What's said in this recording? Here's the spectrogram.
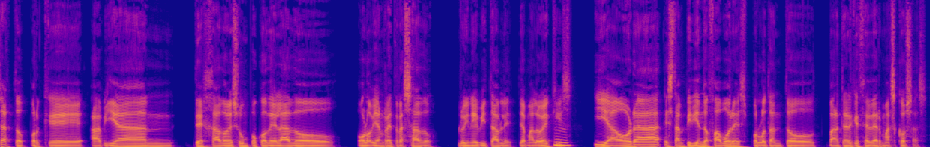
Exacto, porque habían dejado eso un poco de lado o lo habían retrasado, lo inevitable, llámalo X, Mm. y ahora están pidiendo favores, por lo tanto van a tener que ceder más cosas.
